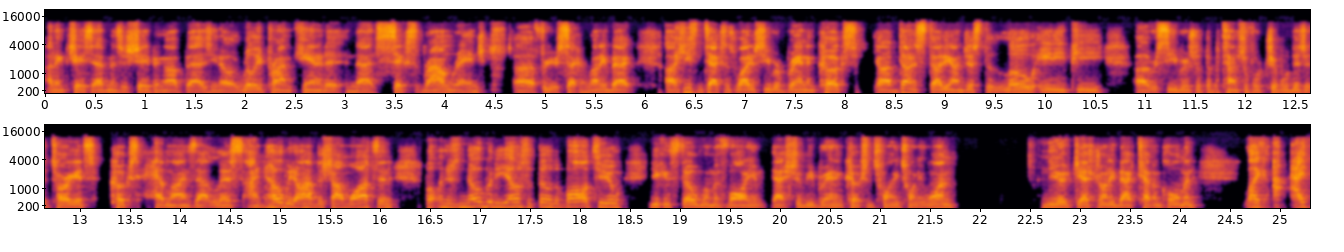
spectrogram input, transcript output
I think Chase Edmonds is shaping up as, you know, a really prime candidate in that sixth round range uh, for your second running back. Uh, Houston Texans wide receiver Brandin Cooks. Uh, I've done a study on just the low ADP uh, receivers with the potential for triple digit targets. Cooks headlines that list. I know we don't have Deshaun Watson, but when there's nobody else to throw the ball to, you can still win with volume. That should be Brandin Cooks in 2021. New York Jets running back Tevin Coleman. Like I,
